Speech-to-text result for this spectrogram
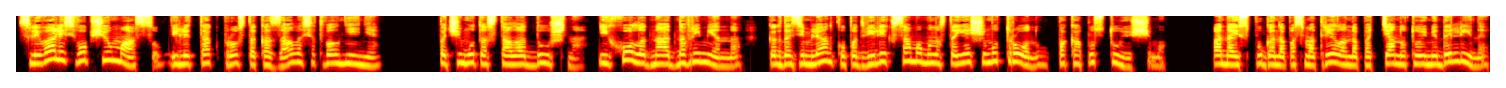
сливались в общую массу, или так просто казалось от волнения. Почему-то стало душно и холодно одновременно, когда землянку подвели к самому настоящему трону, пока пустующему. Она испуганно посмотрела на подтянутую Меделлины,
